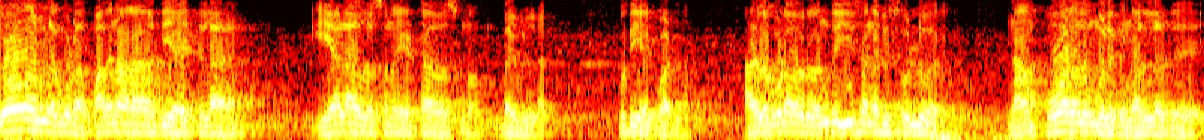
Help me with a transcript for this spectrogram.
யோவானில் கூட பதினாறாம் அத்தியாயத்தில் ஏழாவது வசனம் எட்டாவது வசனம் பைபிளில் புதிய ஏற்பாடில். அதில் கூட அவர் வந்து ஈசா நபி சொல்லுவார் நான் போகிறது உங்களுக்கு நல்லது.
